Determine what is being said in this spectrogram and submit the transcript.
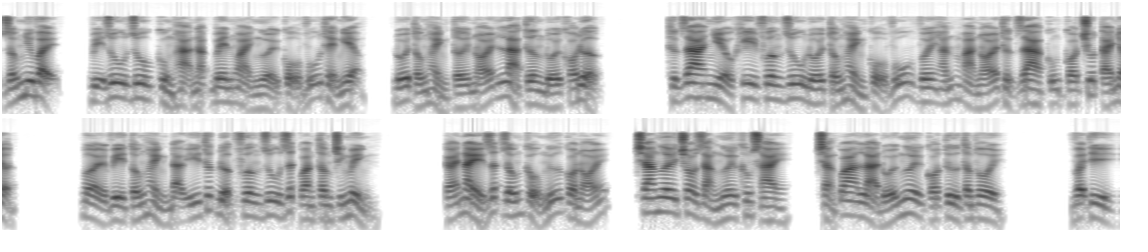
Giống như vậy, bị du du cùng hạ nặc bên ngoài người cổ vũ thể nghiệm đôi tống hành tới nói là tương đối khó được. Thực ra nhiều khi phương du đối tống hành cổ vũ với hắn mà nói thực ra cũng có chút tái nhợt bởi vì tống hành đã ý thức được phương du rất quan tâm chính mình. Cái này rất giống cổ ngữ có nói, cha ngươi cho rằng ngươi không sai, chẳng qua là đối ngươi có tư tâm thôi. Vậy thì,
